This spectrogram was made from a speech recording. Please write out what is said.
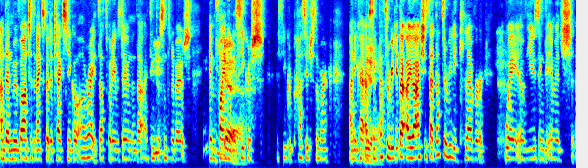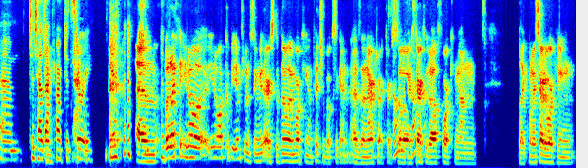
and then move on to the next bit of text, and you go, "All oh, right, that's what he was doing," and that I think there's something about him finding yeah. a secret a secret passage somewhere, and you kind of yeah. think that's a really that I actually said that's a really clever way of using the image um, to tell that the story. Yeah. um, but I think you know, you know what could be influencing me there is because now I'm working on picture books again as an art director. Oh, so I started off working on, like when I started working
